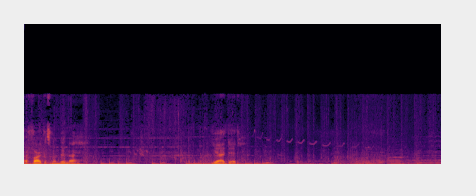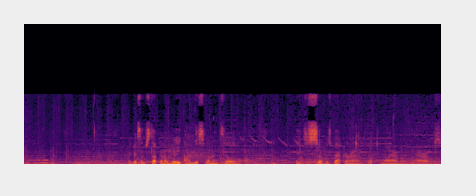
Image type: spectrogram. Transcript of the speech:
I fired this one, didn't I? Yeah, I did. I guess I'm stuck gonna wait on this one until it just circles back around. Oh, no arrow, arrows.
